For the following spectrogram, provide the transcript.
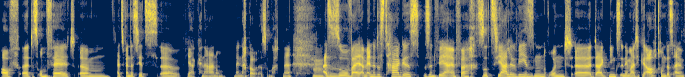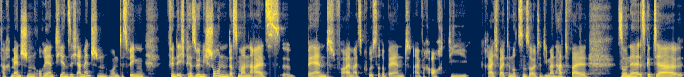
auf äh, das Umfeld, ähm, als wenn das jetzt, äh, ja, keine Ahnung, mein Nachbar oder so macht. Ne? Mhm. Also so, weil am Ende des Tages sind wir ja einfach soziale Wesen und äh, da ging es in dem Artikel auch drum, dass einfach Menschen orientieren sich an Menschen und deswegen finde ich persönlich schon, dass man als äh, Band, vor allem als größere Band, einfach auch die Reichweite nutzen sollte, die man hat, weil so, ne, es gibt ja, äh,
